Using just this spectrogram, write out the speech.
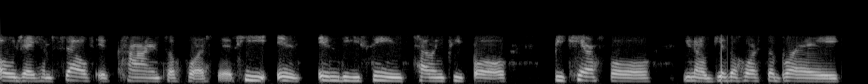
OJ himself is kind to horses. He is in these scenes telling people be careful, you know, give the horse a break,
